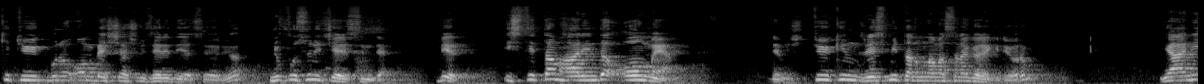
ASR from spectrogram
ki TÜİK bunu 15 yaş üzeri diye söylüyor. Nüfusun içerisinde bir istihdam halinde olmayan demiş. TÜİK'in resmi tanımlamasına göre gidiyorum. Yani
